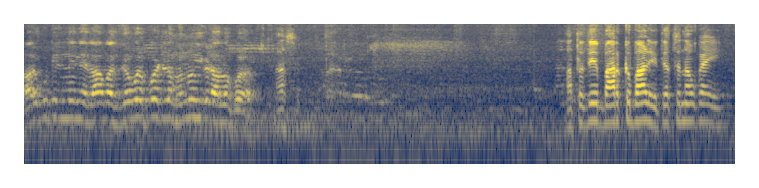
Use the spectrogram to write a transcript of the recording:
आळकुटील नाही नेलं. आम्हाला जवळ पडलं म्हणून इकडे आलो पळत. असं. आता ते बारकं बाळ आहे. त्याचं नाव काय आहे?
